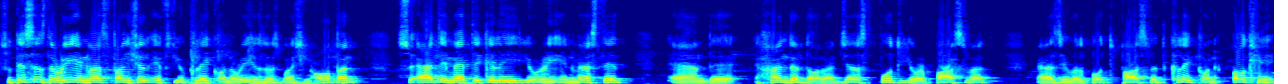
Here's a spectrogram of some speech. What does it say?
So this is the reinvest function. If you click on the reinvest function open so automatically you reinvested and uh, hundred dollar. Just put your password as you will put password click on ok.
